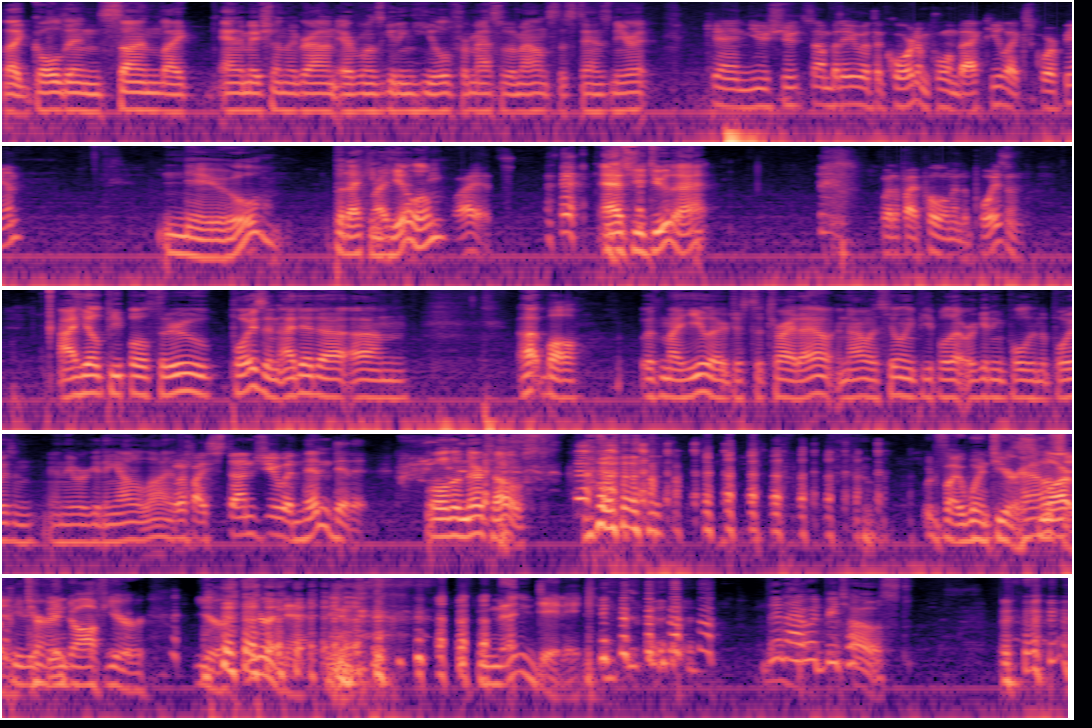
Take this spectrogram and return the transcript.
like golden sun like animation on the ground. Everyone's getting healed for massive amounts that stands near it. Can you shoot somebody with a cord and pull them back to you like Scorpion? No, but I can Right heal then, be them Quiet. as you do that. What if I pull them into poison? I healed people through poison. I did a um, Huttball with my healer just to try it out, and I was healing people that were getting pulled into poison, and they were getting out alive. What if I stunned you and then did it? Well, then they're toast. What if I went to your house Smart and PvP. turned off your your internet and then did it? then I would be toast.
